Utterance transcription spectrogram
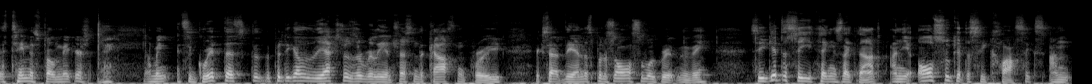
the team is filmmakers. I mean, it's a great disc that they put together. The extras are really interesting, the cast and crew, except the endless, but it's also a great movie. So you get to see things like that, and you also get to see classics, and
